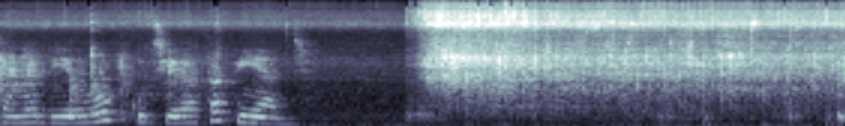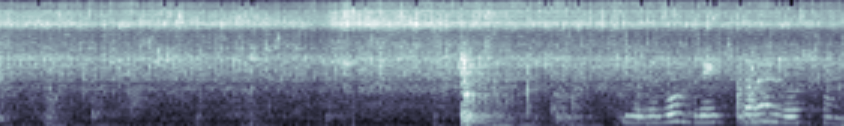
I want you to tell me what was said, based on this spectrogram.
সঙ্গে দিয়ে দেবো কুচিয়ে রাখা পেঁয়াজ। দিয়ে দেবো গ্রেট করা রসুন।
